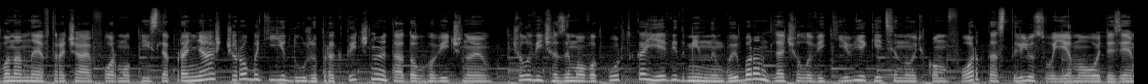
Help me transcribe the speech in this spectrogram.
Вона не втрачає форму після прання, що робить її дуже практичною та довговічною. Чоловіча зимова куртка є відмінним вибором для чоловіків, які цінують комфорт та стиль у своєму одязі.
